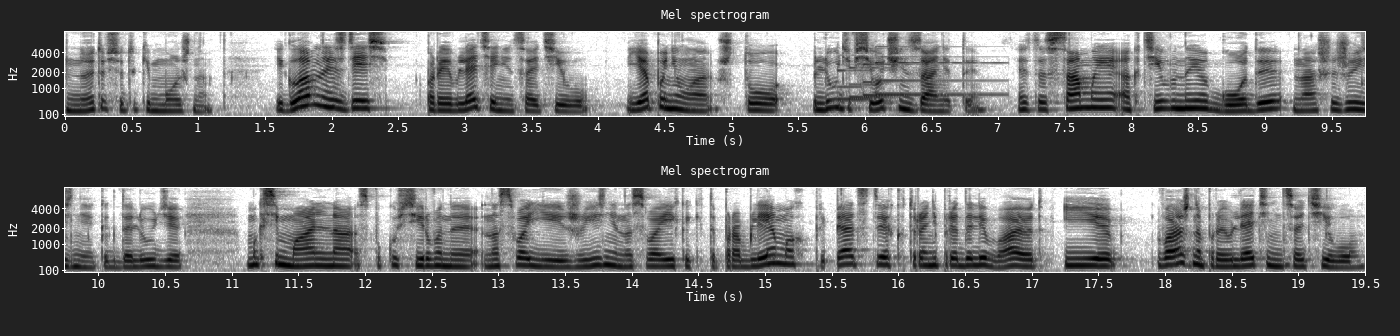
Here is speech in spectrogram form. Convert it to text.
но это все-таки можно. И главное здесь проявлять инициативу. Я поняла, что люди все очень заняты. Это самые активные годы нашей жизни, когда люди максимально сфокусированы на своей жизни, на своих каких-то проблемах, препятствиях, которые они преодолевают. И важно проявлять инициативу.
